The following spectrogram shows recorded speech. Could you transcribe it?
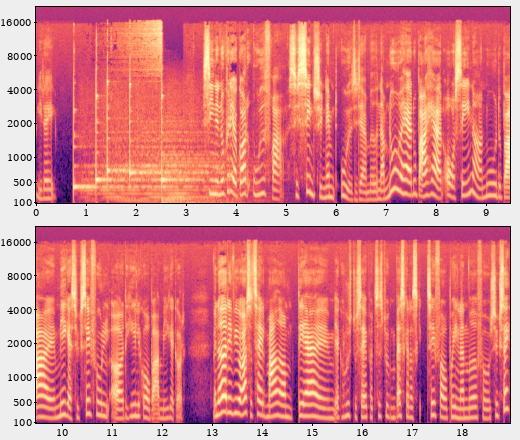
i dag. Signe, nu kan det jo godt udefra se sindssygt nemt ud, det der med, "Nå, men nu er du bare her et år senere, og nu er du bare øh, mega succesfuld, og det hele går bare mega godt. Men noget af det, vi jo også har talt meget om, det er, øh, jeg kan huske, du sagde på et tidspunkt, hvad skal der til for på en eller anden måde at få succes?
